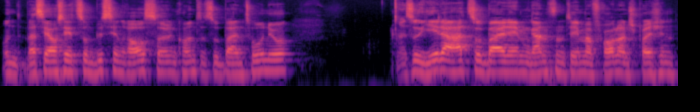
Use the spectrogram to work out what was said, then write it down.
Und was ihr auch jetzt so ein bisschen rausholen konntet, so bei Antonio, also jeder hat so bei dem ganzen Thema Frauen ansprechen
